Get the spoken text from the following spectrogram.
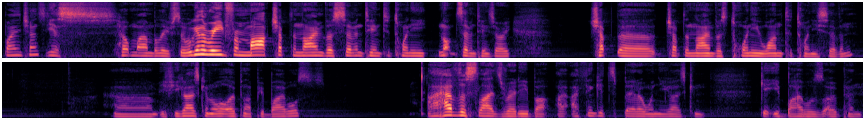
by any chance? Yes, help my unbelief. So, we're going to read from Mark chapter 9, verse 17 to 20, not 17, sorry, chapter, chapter 9, verse 21 to 27. Um, if you guys can all open up your Bibles. I have the slides ready, but I, I think it's better when you guys can get your Bibles open.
